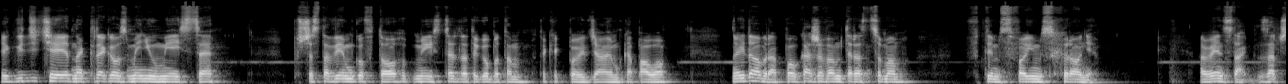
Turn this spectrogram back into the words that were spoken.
Jak widzicie, jednak regał zmienił miejsce. Przestawiłem go w to miejsce, dlatego, bo tam, tak jak powiedziałem, kapało. No i dobra, pokażę Wam teraz, co mam w tym swoim schronie. A więc tak, zacz,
